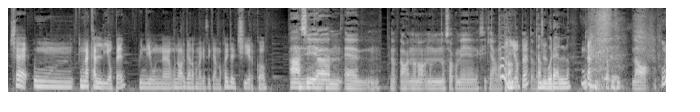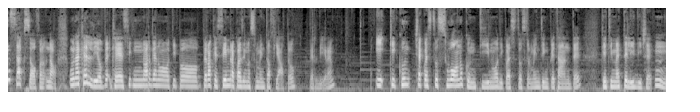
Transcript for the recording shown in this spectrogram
c'è un, una calliope, quindi un, un organo, come si chiama? Quelli del circo. Ah, mm. sì, um, eh, no, no, no, no, non so come si chiama. Calliope? Tamburello? no. Un saxofono, no. Una calliope, che è un organo tipo, però che sembra quasi uno strumento a fiato, per dire. E che con- c'è questo suono continuo di questo strumento inquietante che ti mette lì e dice... Mm,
